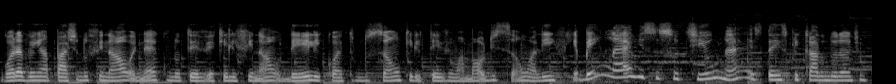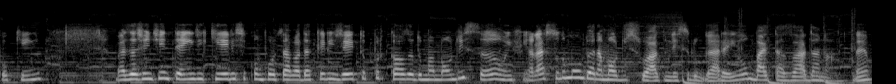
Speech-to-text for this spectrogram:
Agora vem a parte do final, né, quando teve aquele final dele com a introdução que ele teve uma maldição ali, fica bem leve, isso sutil, né? Isso tem explicado durante um pouquinho. Mas a gente entende que ele se comportava daquele jeito por causa de uma maldição, enfim. Aliás, todo mundo era amaldiçoado nesse lugar aí, um baita azar danado, né?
